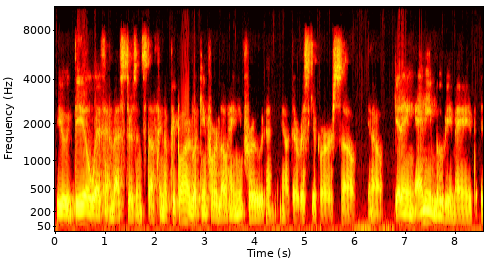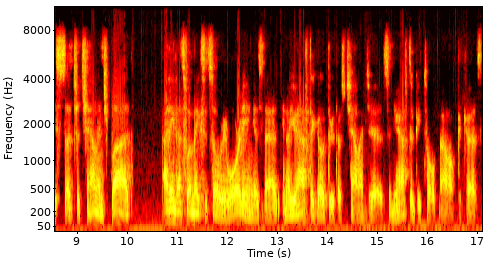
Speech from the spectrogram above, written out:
you deal with investors and stuff you know people are looking for low hanging fruit and you know they're risk averse so you know getting any movie made is such a challenge but I think that's what makes it so rewarding is that, you know, you have to go through those challenges and you have to be told no because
